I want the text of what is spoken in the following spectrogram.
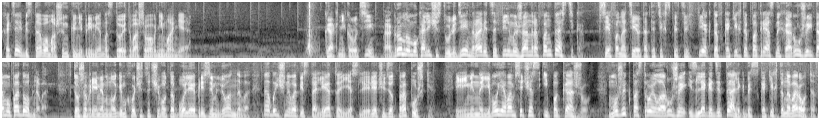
Хотя и без того машинка непременно стоит вашего внимания. Как ни крути, огромному количеству людей нравятся фильмы жанра фантастика. Все фанатеют от этих спецэффектов, каких-то потрясных оружий и тому подобного. В то же время многим хочется чего-то более приземленного, обычного пистолета, если речь идет про пушки. И именно его я вам сейчас и покажу. Мужик построил оружие из лего-деталек без каких-то наворотов.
